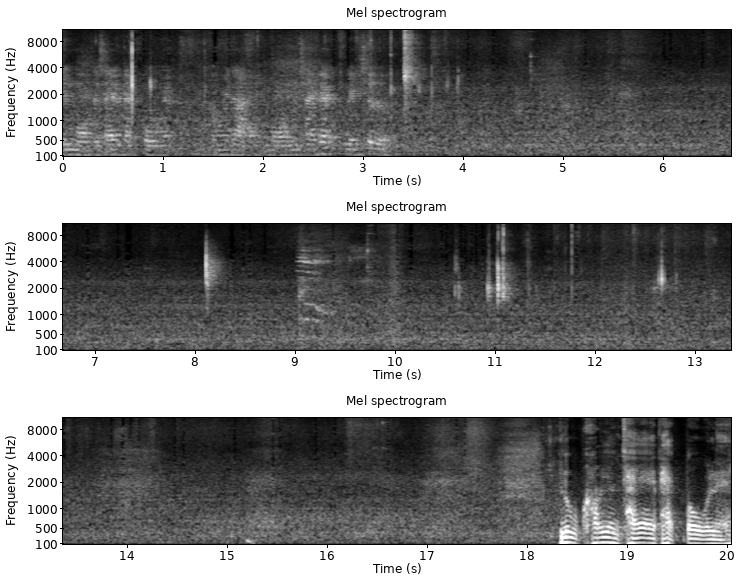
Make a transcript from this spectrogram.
รียนหมอจะใช้แบบโกงเนี่ยมันก็ไม่ได้หมอมันใช้แค่เลคเชอร์ลูกเขายังใช้ iPad Pro เลย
